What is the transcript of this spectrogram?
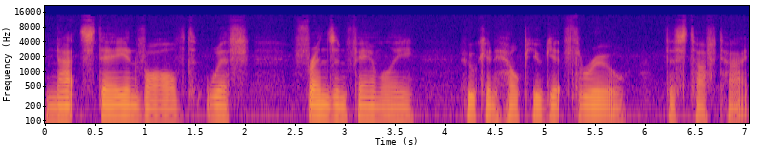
not stay involved with friends and family who can help you get through this tough time.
